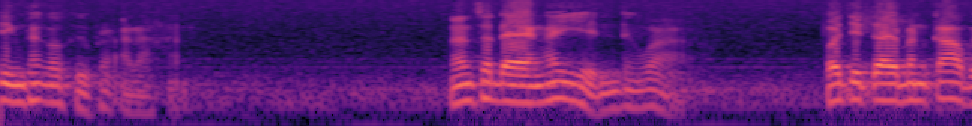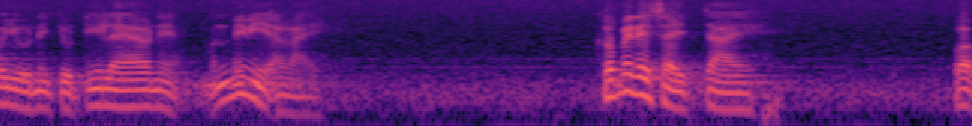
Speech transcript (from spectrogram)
จริงท่านก็คือพระอรหันต์นั้นแสดงให้เห็นถึงว่าพอจิตใจมันก้าวไปอยู่ในจุดนี้แล้วเนี่ย มันไม่มีอะไร เขาไม่ได้ใส่ใจ ว่า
